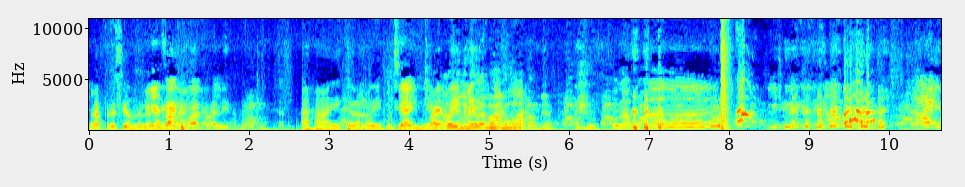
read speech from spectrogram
La presión de la ya energía. está, voy a coger lista, pero aquí está. Ajá, ahí quédalo ahí. Pues sí, ahí mismo. Vaya, hoy en medio. uno amor. también. Con amor. Ay,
